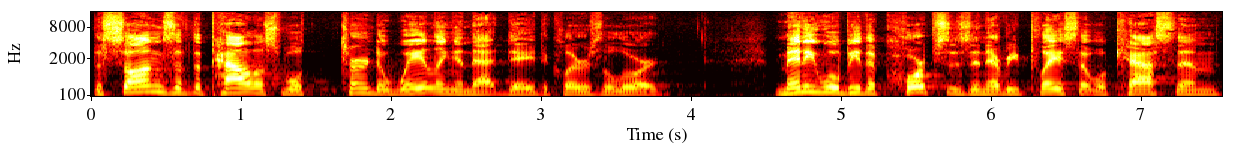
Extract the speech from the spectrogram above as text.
The songs of the palace will turn to wailing in that day, declares the Lord. Many will be the corpses in every place that will cast them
